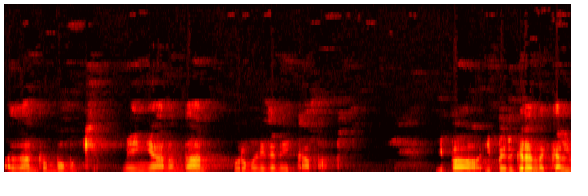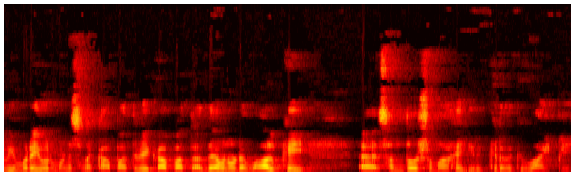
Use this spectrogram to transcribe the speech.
அதுதான் ரொம்ப முக்கியம். மெய்ஞானம் தான் ஒரு மனிதனை காப்பாற்றும். இப்போ இப்போ இருக்கிற அந்த கல்வி முறை ஒரு மனுஷனை காப்பாற்றவே காப்பாற்றாது அவனோட வாழ்க்கை சந்தோஷமாக இருக்கிறதுக்கு வாய்ப்பே.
